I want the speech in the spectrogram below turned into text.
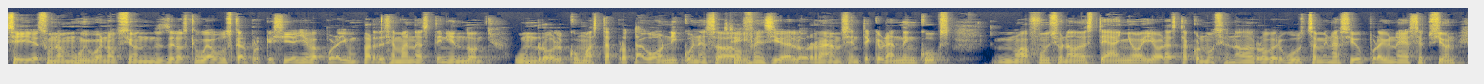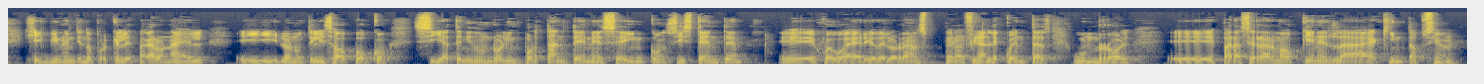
Sí, es una muy buena opción, es de los que voy a buscar porque sí, lleva por ahí un par de semanas teniendo un rol como hasta protagónico en esa ofensiva de los Rams, entre que Brandon Cooks no ha funcionado este año y ahora está conmocionado. Robert Woods también ha sido por ahí una decepción. Higby no entiendo por qué le pagaron a él y lo han utilizado poco. Sí ha tenido un rol importante en ese inconsistente eh, juego aéreo de los Rams, pero al final de cuentas un rol. Eh, para cerrar, Mau, ¿quién es la quinta opción?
